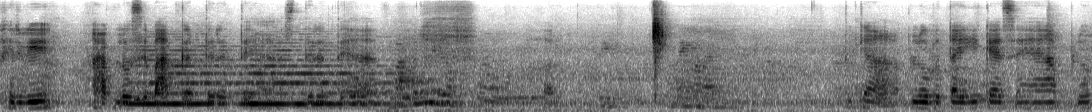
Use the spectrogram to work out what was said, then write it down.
फिर भी आप लोग से बात करते रहते हैं, हँसते रहते हैं। तो क्या आप लोग बताइए कैसे हैं आप लोग?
